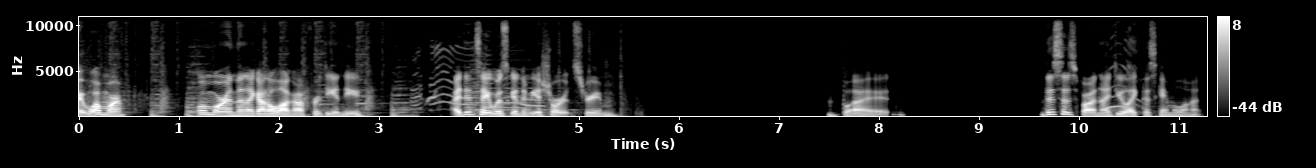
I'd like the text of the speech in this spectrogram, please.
Right, one more. One more and then I gotta log off for D&D. I did say it was gonna be a short stream. But this is fun. I do like this game a lot.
